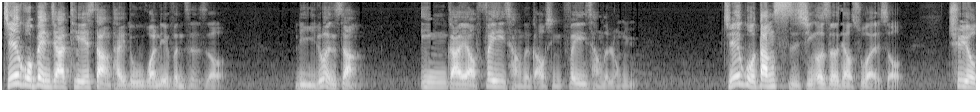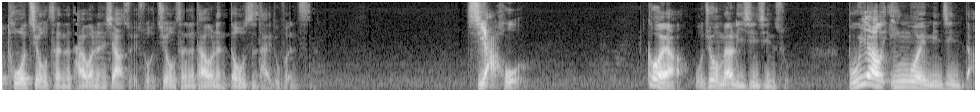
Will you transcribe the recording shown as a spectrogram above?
结果被人家贴上台独顽劣分子的时候，理论上应该要非常的高兴，非常的荣誉。结果当死刑二十二条出来的时候，却又拖九成的台湾人下水，说九成的台湾人都是台独分子，假货。各位啊，我觉得我们要厘清清楚，不要因为民进党，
